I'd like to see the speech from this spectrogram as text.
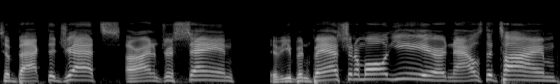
to back the Jets. All right. I'm just saying, if you've been bashing them all year, now's the time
